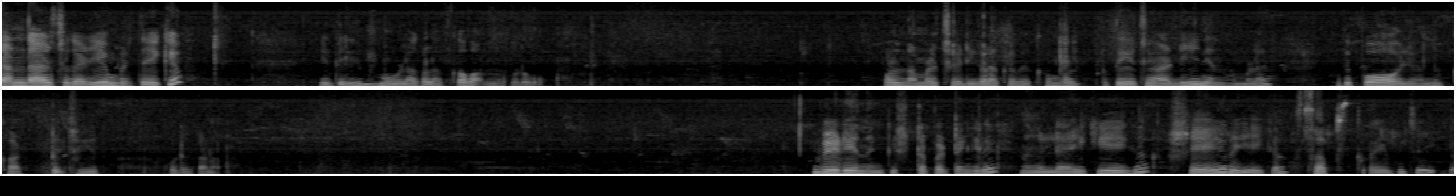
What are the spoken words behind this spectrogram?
രണ്ടാഴ്ച കഴിയുമ്പോഴത്തേക്കും ഇതിൽ മുളകളൊക്കെ വന്നു കൊടുക്കും അപ്പോൾ നമ്മൾ ചെടികളൊക്കെ വെക്കുമ്പോൾ പ്രത്യേകിച്ച് അടിയിൽ നമ്മൾ ഇതുപോലെ ഒന്ന് കട്ട് ചെയ്ത് കൊടുക്കണം. വീഡിയോ നിങ്ങൾക്ക് ഇഷ്ടപ്പെട്ടെങ്കിൽ നിങ്ങൾ ലൈക്ക് ചെയ്യുക ഷെയർ ചെയ്യുക സബ്സ്ക്രൈബ് ചെയ്യുക.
